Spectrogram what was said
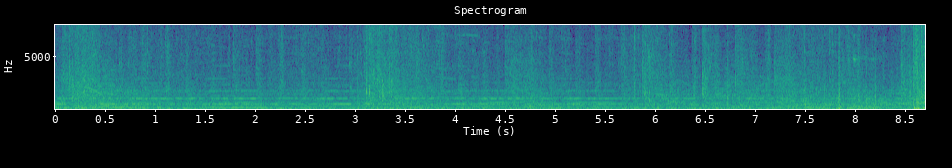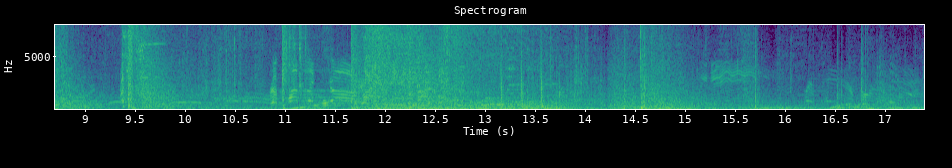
Republic. Dog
